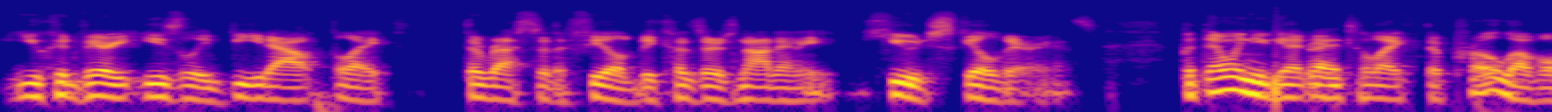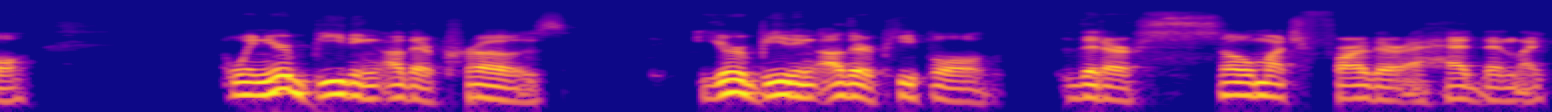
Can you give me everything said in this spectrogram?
you could very easily beat out like the rest of the field because there's not any huge skill variance. But then when you get right. into like the pro level, when you're beating other pros, you're beating other people that are so much farther ahead than like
